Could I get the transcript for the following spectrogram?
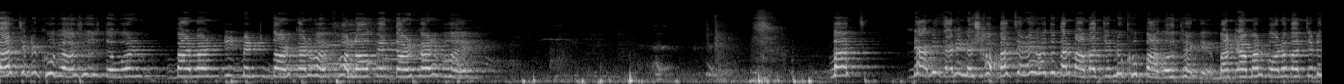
বাচ্চাটা খুবই অসুস্থ, ওর বারবার ট্রিটমেন্ট দরকার হয় ফলো আপের দরকার হয়। আমি জানি না, সব বাচ্চারাই হয়তো তার বাবার জন্য খুব পাগল থাকে বাট আমার বড় বাচ্চাটা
